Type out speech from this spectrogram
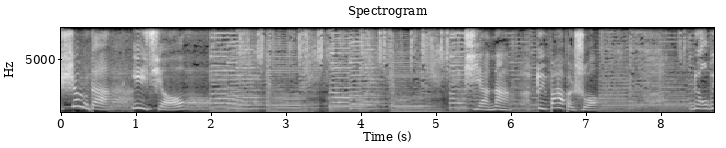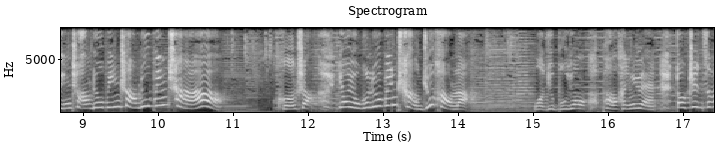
制胜的一球，希亚娜对爸爸说。溜冰场，溜冰场，溜冰场！和尚要有个溜冰场就好了，我就不用跑很远到镇子外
